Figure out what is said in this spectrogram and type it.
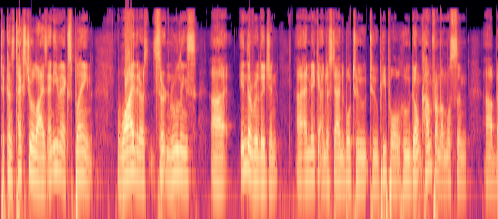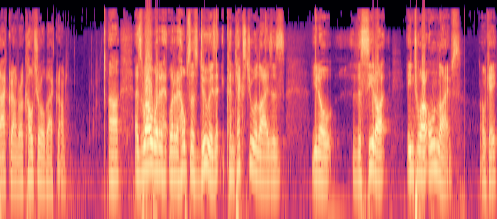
to contextualize and even explain why there are certain rulings uh, in the religion uh, and make it understandable to, to people who don't come from a Muslim uh, background or a cultural background. Uh, as well, what it, what it helps us do is it contextualizes, you know, the seerah into our own lives. Okay,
